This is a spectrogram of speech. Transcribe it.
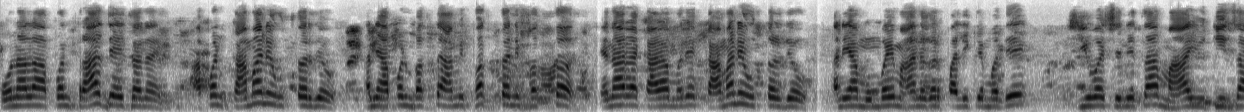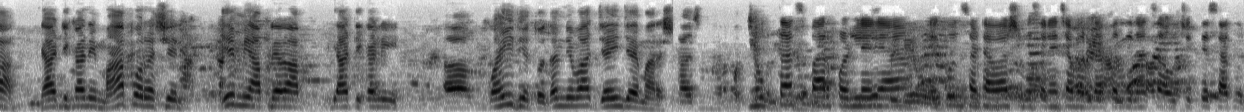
कोणाला आपण त्रास द्यायचा नाही. आपण कामाने उत्तर देऊ. आणि आपण बघता आम्ही फक्त आणि फक्त येणाऱ्या काळामध्ये कामाने उत्तर देऊ. आणि या मुंबई महानगरपालिकेमध्ये शिवसेनेचा महायुतीचा या ठिकाणी महापौर असेल हे मी आपल्याला या ठिकाणी अ, ग्वाही देतो. धन्यवाद. जय हिंद जय महाराष्ट्र. नुकताच पार पडलेल्या एकोणसाठावा शिवसेनेच्या वर्धापन दिनाचं औचित्य साधून.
